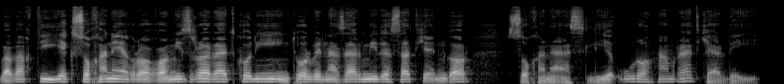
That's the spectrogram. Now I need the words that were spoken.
و وقتی یک سخن اقراقامیز را رد کنی اینطور به نظر می رسد که انگار سخن اصلی او را هم رد کرده ای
